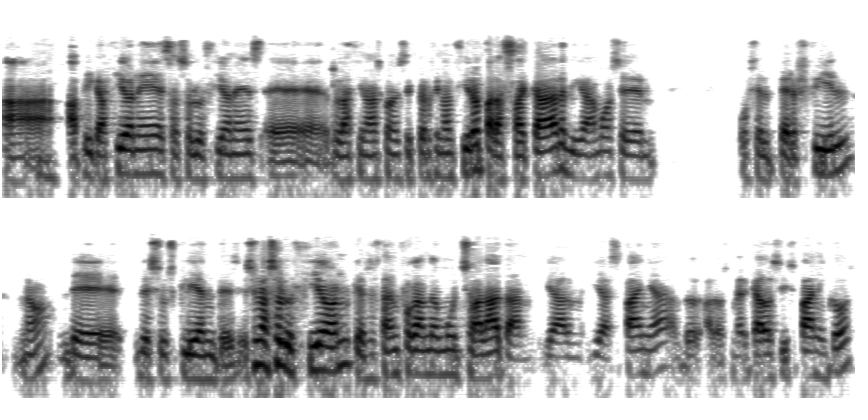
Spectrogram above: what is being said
aplicaciones, a soluciones eh, relacionadas con el sector financiero para sacar, digamos, el, pues el perfil ¿no? de, sus clientes. Es una solución que se está enfocando mucho a LATAM y a, España, a los mercados hispánicos,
